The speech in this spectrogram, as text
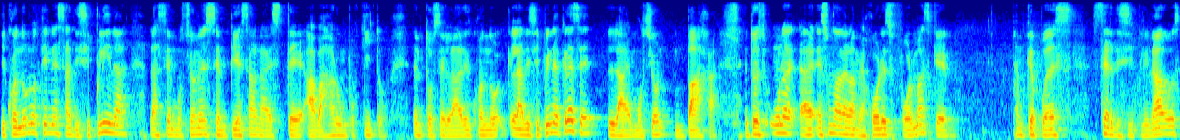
y cuando uno tiene esa disciplina las emociones se empiezan a, este, a bajar un poquito entonces la, cuando la disciplina crece la emoción baja entonces una, eh, es una de las mejores formas que aunque puedes ser disciplinados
